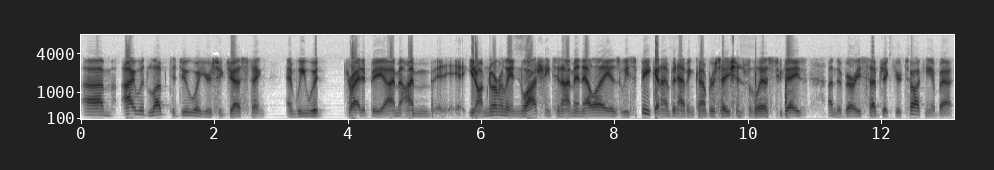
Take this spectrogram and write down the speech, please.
Um, I would love to do what you're suggesting, and we would try to be. I'm, I'm, you know, I'm normally in Washington. I'm in LA as we speak, and I've been having conversations for the last two days on the very subject you're talking about.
